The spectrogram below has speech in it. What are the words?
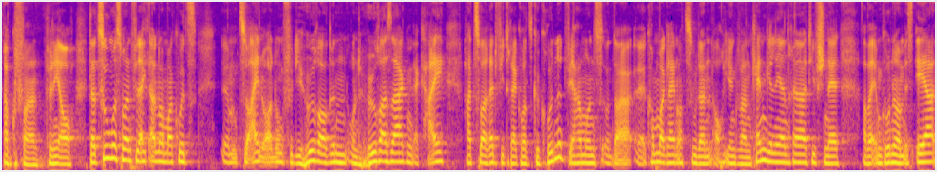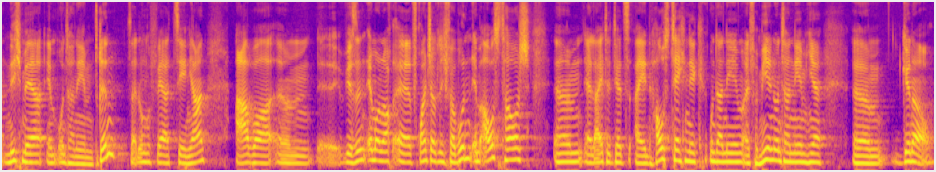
Abgefahren, finde ich auch. Dazu muss man vielleicht auch noch mal kurz ähm, zur Einordnung für die Hörerinnen und Hörer sagen. Der Kai hat zwar Redfeed Records gegründet, wir haben uns, und da äh, kommen wir gleich noch zu, dann auch irgendwann kennengelernt, relativ schnell. Aber im Grunde genommen ist er nicht mehr im Unternehmen drin, seit ungefähr zehn Jahren. Aber ähm, äh, wir sind immer noch äh, freundschaftlich verbunden im Austausch. Ähm, er leitet jetzt ein Haustechnikunternehmen, ein Familienunternehmen hier. Ähm, genau,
